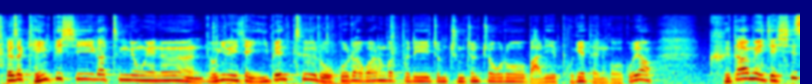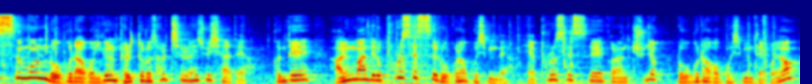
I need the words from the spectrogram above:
그래서 개인 PC 같은 경우에는 여기는 이제 이벤트 로그라고 하는 것들이 좀 중점적으로 많이 보게 되는 거고요 그 다음에 이제 Sysmon 로그라고 이거는 별도로 설치를 해 주셔야 돼요. 근데 얘는 말 그대로 프로세스 로그라고 보시면 돼요. 예, 프로세스에 관한 추적 로그라고 보시면 되고요.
